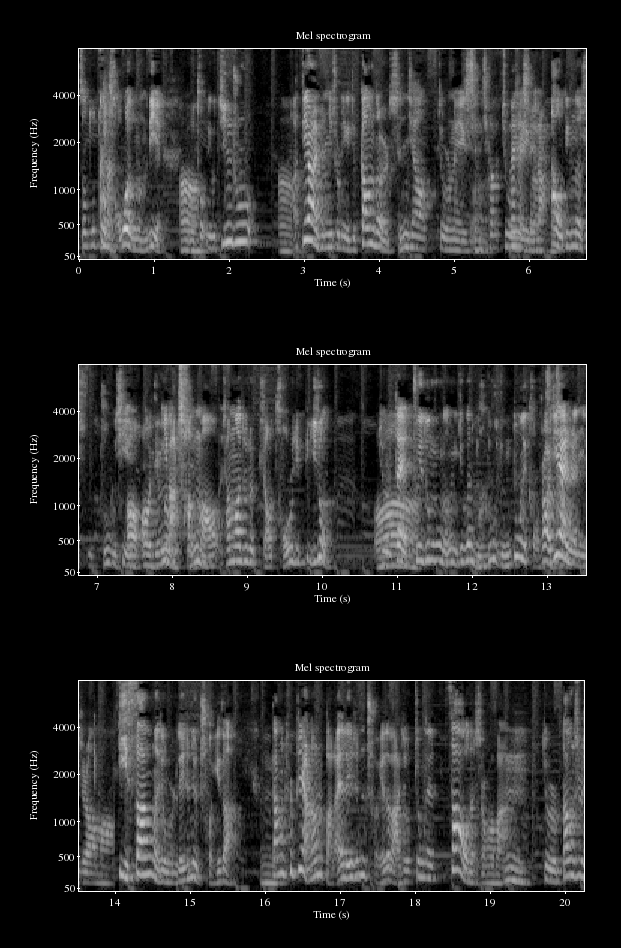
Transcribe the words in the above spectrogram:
都都 做头发怎么怎么地，有金猪嗯啊。第二神器是那个就冈特尔神枪，就是那个神枪就是奥丁的主武器。哦奥丁一把长矛，长矛就是只要投出去必中，就是哦。带追踪功能，你就跟永度永度那口哨剑似的，你知道吗？第三个就是雷神这个锤子，嗯。当时这样，当时本来雷神锤子吧，就正在造的时候吧，嗯。就是当时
